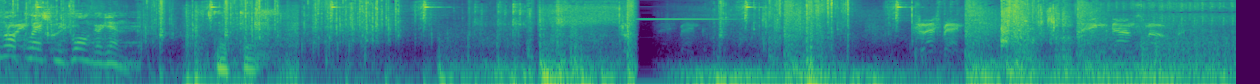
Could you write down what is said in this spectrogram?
Do not flash me long again. Okay.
